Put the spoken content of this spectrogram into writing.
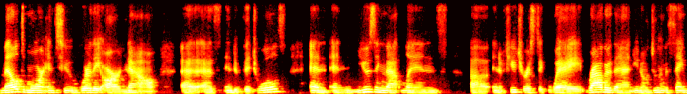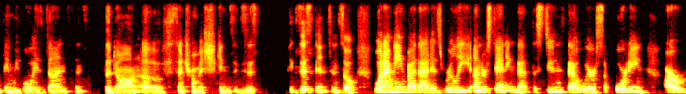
meld more into where they are now as, as individuals and, and using that lens uh, in a futuristic way rather than you know doing the same thing we've always done since the dawn of central michigan's exist, existence and so what i mean by that is really understanding that the students that we're supporting are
